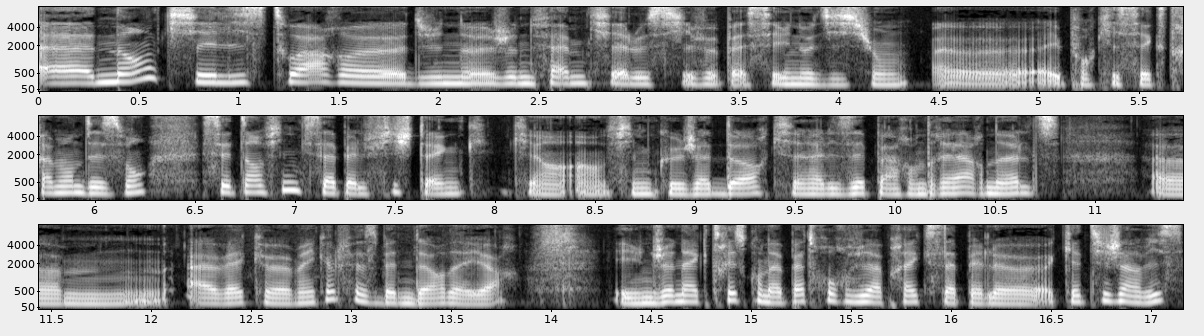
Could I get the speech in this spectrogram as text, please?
Euh, non, qui est l'histoire euh, d'une jeune femme qui elle aussi veut passer une audition euh, et pour qui c'est extrêmement décevant. C'est un film qui s'appelle Fish Tank, qui est un, un film que j'adore, qui est réalisé par André Arnold. euh, avec Michael Fassbender d'ailleurs et une jeune actrice qu'on n'a pas trop revue après qui s'appelle Cathy Jarvis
